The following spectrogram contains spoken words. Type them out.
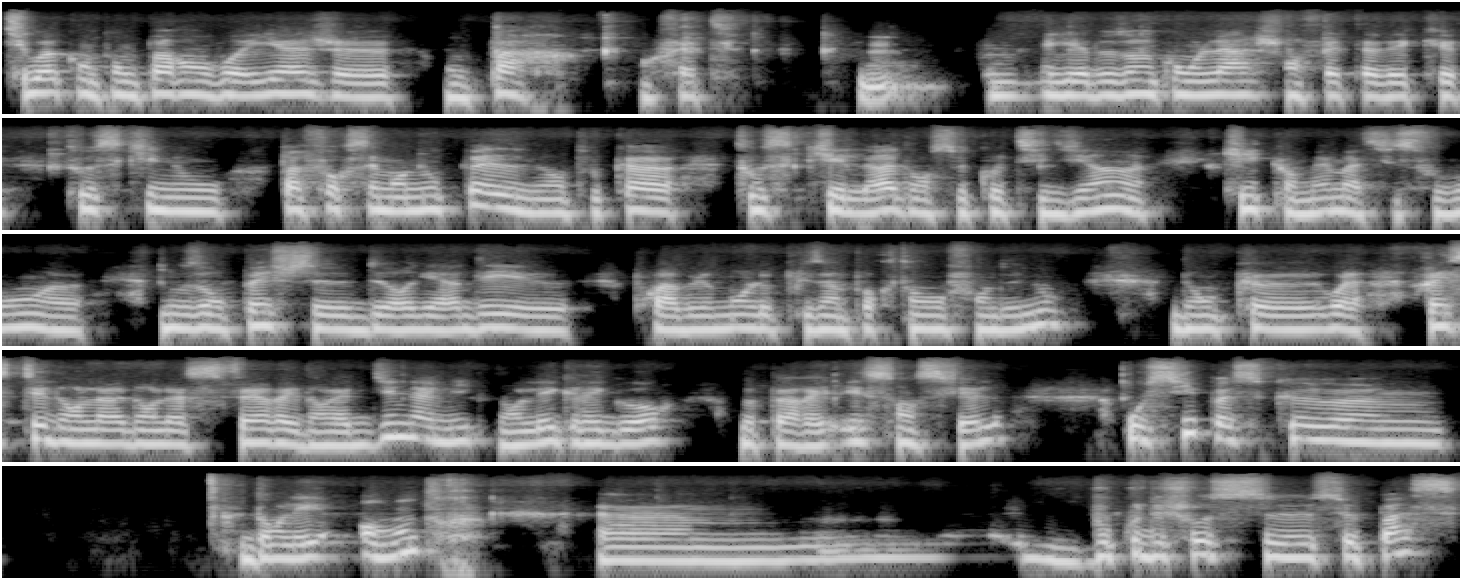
Tu vois, quand on part en voyage, on part, en fait. Il y a besoin qu'on lâche en fait avec tout ce qui nous, pas forcément nous pèse, mais en tout cas tout ce qui est là dans ce quotidien, qui quand même assez souvent nous empêche de regarder probablement le plus important au fond de nous. Donc euh, voilà, rester dans la, dans la sphère et dans la dynamique, dans l'égrégore, me paraît essentiel. Aussi parce que euh, dans les antres, beaucoup de choses se, passent,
